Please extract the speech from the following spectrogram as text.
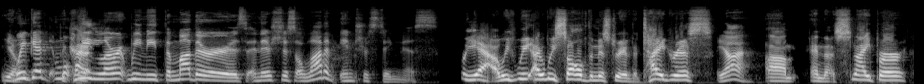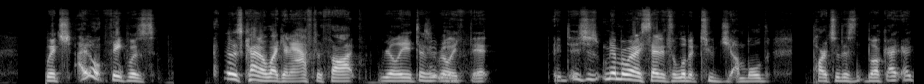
you know, we get the kinda- we learn we meet the mothers, and there's just a lot of interestingness. yeah, we we I- we solved the mystery of the tigress, Yeah. um, and the sniper, which I don't think was. It was kind of like an afterthought. Really, it doesn't really fit. It, it's just remember when I said it's a little bit too jumbled. Parts of this book, I, I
